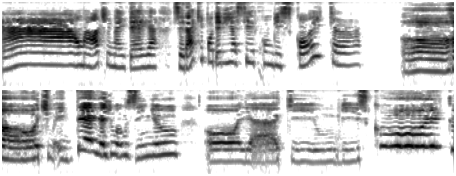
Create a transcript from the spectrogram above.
Ah, uma ótima ideia. Será que poderia ser com biscoito? Ah, ótima ideia, Joãozinho. Olha aqui um biscoito.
